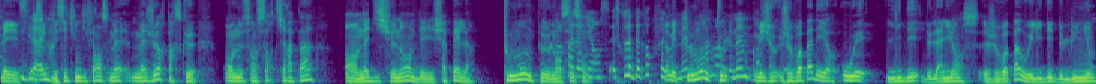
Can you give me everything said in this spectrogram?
Mais, mais c'est une différence majeure parce que on ne s'en sortira pas en additionnant des chapelles. Tout le monde peut lancer son. Est-ce que vous êtes d'accord que vous faites le, même, monde, le même Mais je ne vois pas d'ailleurs où est l'idée de l'alliance. Je vois pas où est l'idée de l'union.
